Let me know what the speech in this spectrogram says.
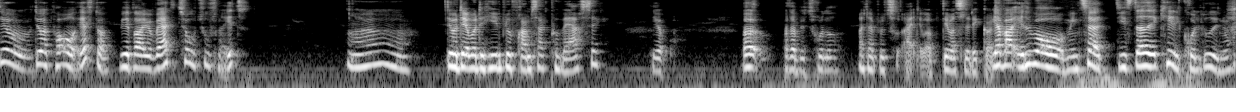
det, er jo, det var et par år efter. Vi var jo vært i 2001. Ah. Det var der, hvor det hele blev fremsagt på vers, ikke? Jo. Og, og der blev tryllet. Og der blev... Ej, det var, det var slet ikke godt. Jeg var 11 år, og mine tæer, de er stadig ikke helt krøllet ud endnu.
